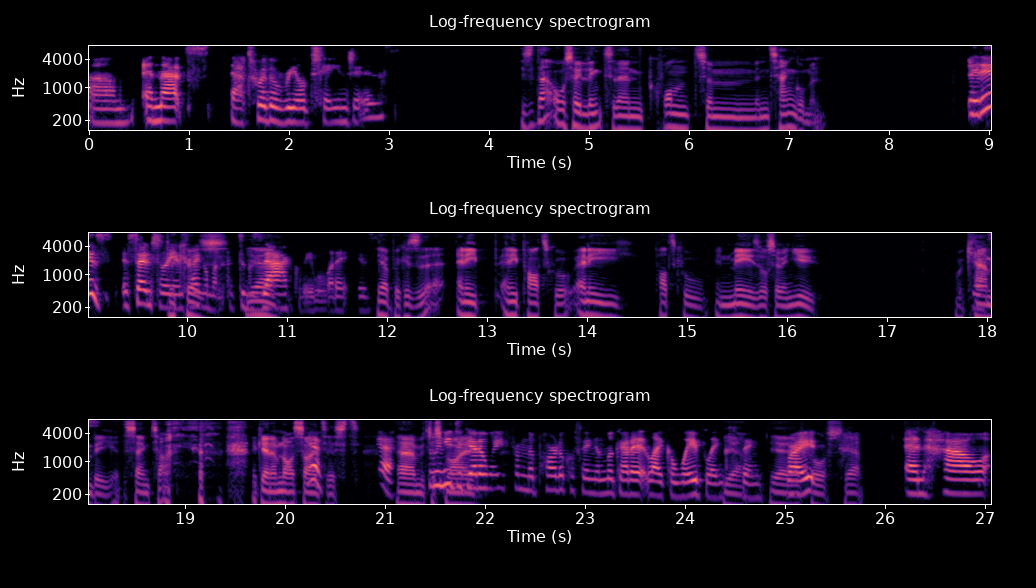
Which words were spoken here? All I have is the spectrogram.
um, and that's that's where the real change is is that also linked to then quantum entanglement? It is essentially because, entanglement. That's exactly yeah. what it is. Yeah, because any any particle any particle in me is also in you, or can yes. be at the same time. Again, I'm not a scientist. Yeah, yeah. Um, so we need my... to get away from the particle thing and look at it like a wavelength yeah. thing, yeah, right? Of course, yeah. And how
